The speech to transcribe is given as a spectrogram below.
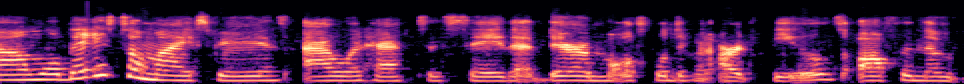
Um, well, based on my experience, I would have to say that there are multiple different art fields. Often the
